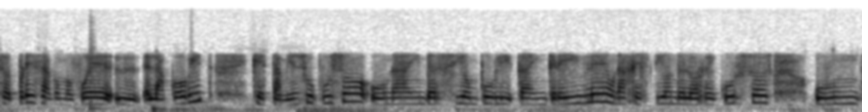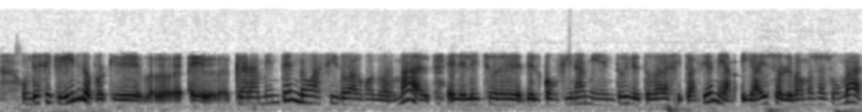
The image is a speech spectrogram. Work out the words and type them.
sorpresa como fue la COVID, que también supuso una inversión pública increíble, una gestión de los recursos, un, desequilibrio, porque eh, claramente no ha sido algo normal el, el hecho del confinamiento y de toda la situación. Y a, eso le vamos a sumar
